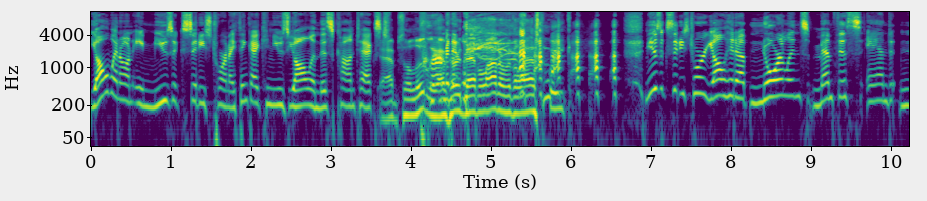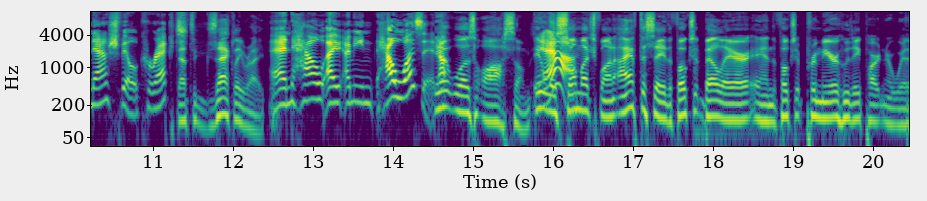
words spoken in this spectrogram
Y'all went on a Music Cities tour, and I think I can use y'all in this context. Absolutely. I've heard that a lot over the last week. Music Cities tour, y'all hit up New Orleans, Memphis, and Nashville, correct? That's exactly right. And how, I, I mean, how was it? It was awesome. It Yeah. was so much fun. I have to say, the folks at Bellair and the folks at Premier, who they partner with,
